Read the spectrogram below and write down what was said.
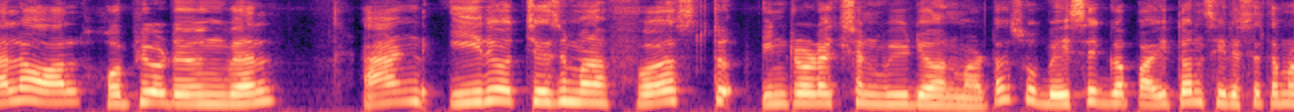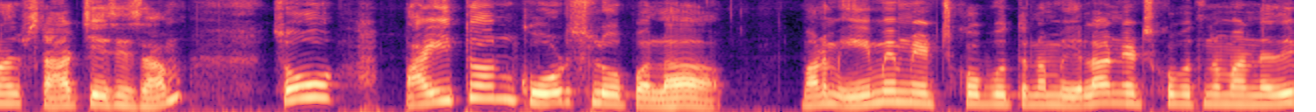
Hello all hope you're doing well and ఇది వచ్చేసి మన ఫస్ట్ ఇంట్రొడక్షన్ వీడియో అనమాట సో బేసిక్గా పైథాన్ సిరీస్ అయితే మనం స్టార్ట్ చేసేసాం. సో పైథాన్ కోర్స్ లోపల మనం ఏమేమి నేర్చుకోబోతున్నాం ఎలా నేర్చుకోబోతున్నాం అనేది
